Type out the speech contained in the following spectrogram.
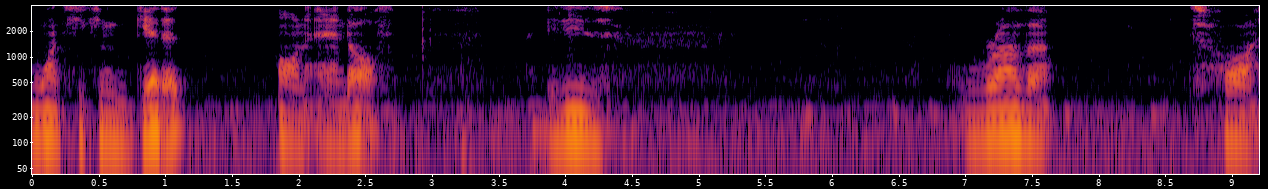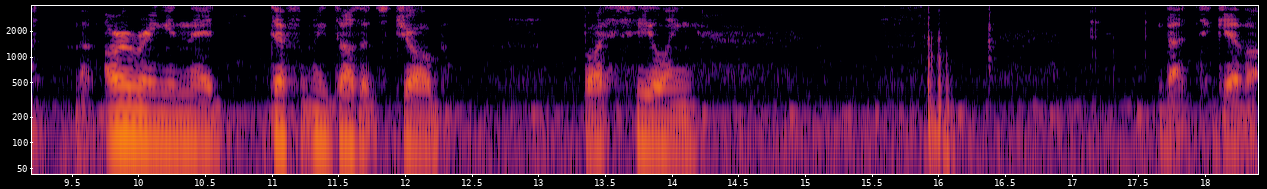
once you can get it on and off. It is rather tight. That O-ring in there definitely does its job by sealing together.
